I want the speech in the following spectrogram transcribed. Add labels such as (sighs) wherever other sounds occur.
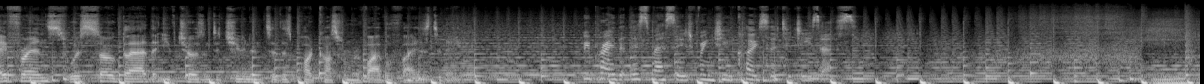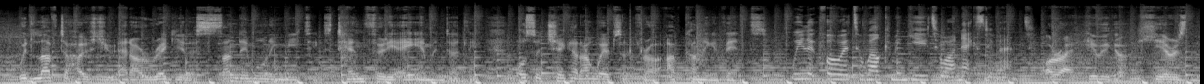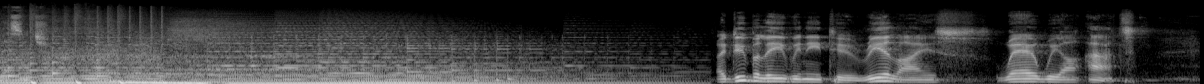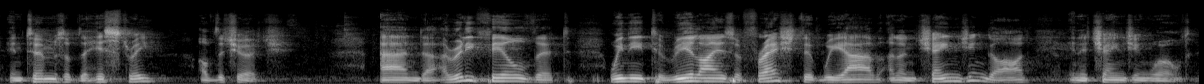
Hey, friends, we're so glad that you've chosen to tune into this podcast from Revival Fires today. We pray that this message brings you closer to Jesus. We'd love to host you at our regular Sunday morning meetings, 10:30 a.m. in Dudley. Also, check out our website for our upcoming events. We look forward to welcoming you to our next event. All right, here we go. Here is the message. I do believe we need to realize where we are at in terms of the history of the church. And uh, I really feel that we need to realize afresh that we have an unchanging God in a changing world.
